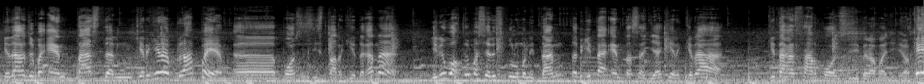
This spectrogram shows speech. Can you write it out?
Kita akan coba entas dan kira-kira berapa ya uh, posisi start kita? Karena ini waktu masih ada 10 menitan tapi kita entas saja kira-kira kita akan start posisi berapa aja oke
